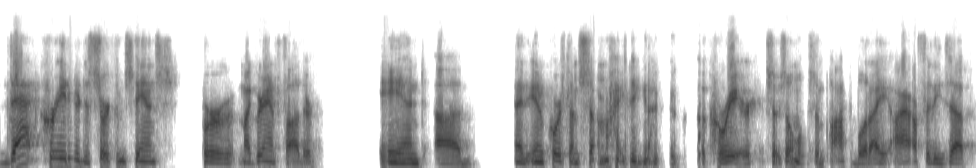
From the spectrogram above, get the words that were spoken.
that created a circumstance for my grandfather, and uh, and, and of course I'm summarizing a, a, career, so it's almost impossible. But I, I offer these up.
